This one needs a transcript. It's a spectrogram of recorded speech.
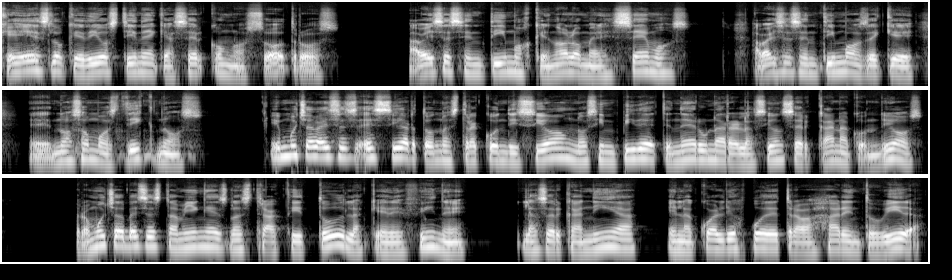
¿Qué es lo que Dios tiene que hacer con nosotros? A veces sentimos que no lo merecemos, a veces sentimos de que eh, no somos dignos. Y muchas veces es cierto, nuestra condición nos impide tener una relación cercana con Dios. Pero muchas veces también es nuestra actitud la que define la cercanía en la cual Dios puede trabajar en tu vida.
